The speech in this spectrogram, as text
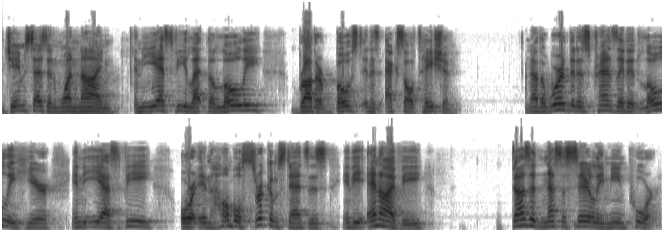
James says in 1 9, in the ESV, let the lowly brother boast in his exaltation. Now, the word that is translated lowly here in the ESV or in humble circumstances in the NIV doesn't necessarily mean poor.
